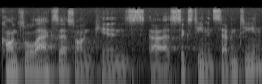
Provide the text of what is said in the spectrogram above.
console access on pins uh, 16 and 17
